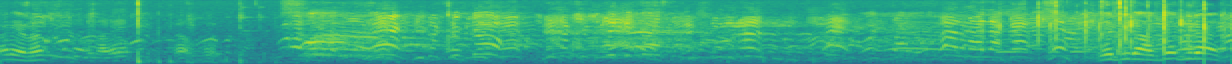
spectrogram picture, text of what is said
Άρα, να. Ve biraz ve biraz.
